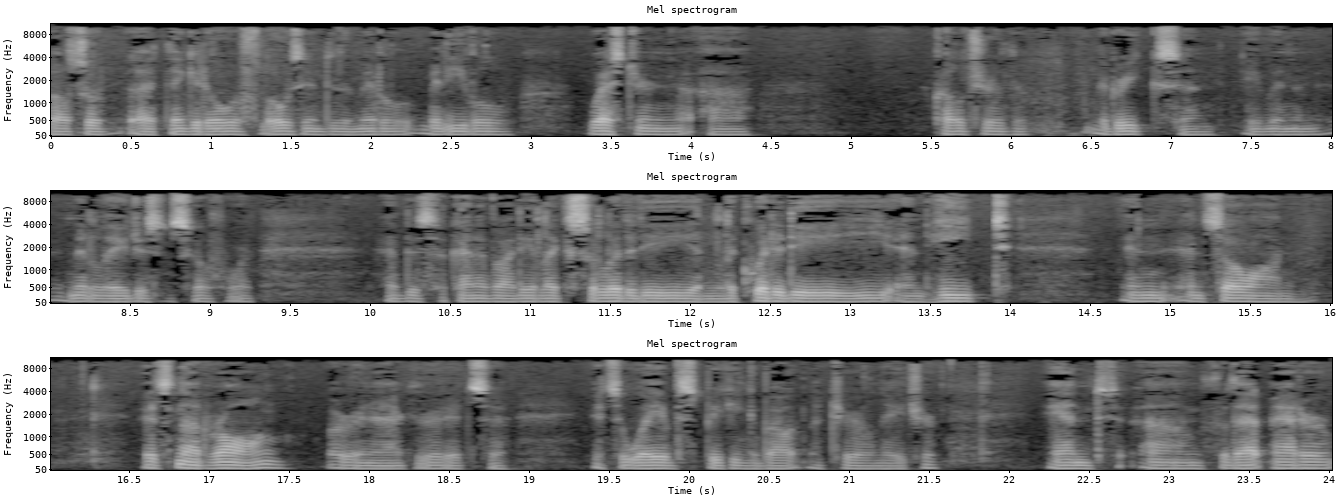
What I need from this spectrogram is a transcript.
also, I think it overflows into the middle, medieval Western uh, culture, the, the, Greeks and even the Middle Ages and so forth had this kind of idea like solidity and liquidity and heat and, and so on. It's not wrong or inaccurate. It's a, it's a way of speaking about material nature. And um, for that matter,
